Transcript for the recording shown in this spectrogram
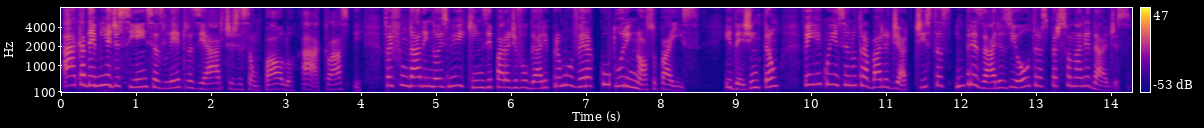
A Academia de Ciências, Letras e Artes de São Paulo, a ACLASP, foi fundada em 2015 para divulgar e promover a cultura em nosso país. E desde então, vem reconhecendo o trabalho de artistas, empresários e outras personalidades.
